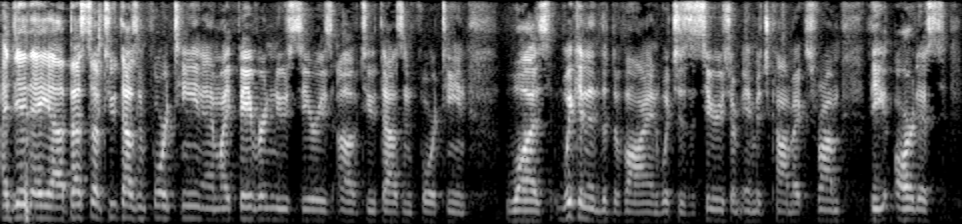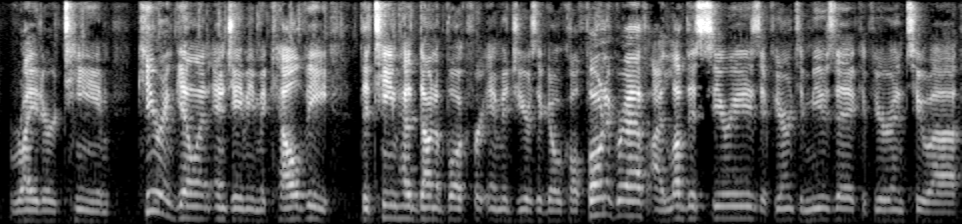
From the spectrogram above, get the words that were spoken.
I did a uh, best of 2014, and my favorite new series of 2014 was Wicked and the Divine, which is a series from Image Comics from the artist writer team Kieron Gillen and Jamie McKelvie. The team had done a book for Image years ago called Phonogram. I love this series. If you're into music, if you're into uh,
